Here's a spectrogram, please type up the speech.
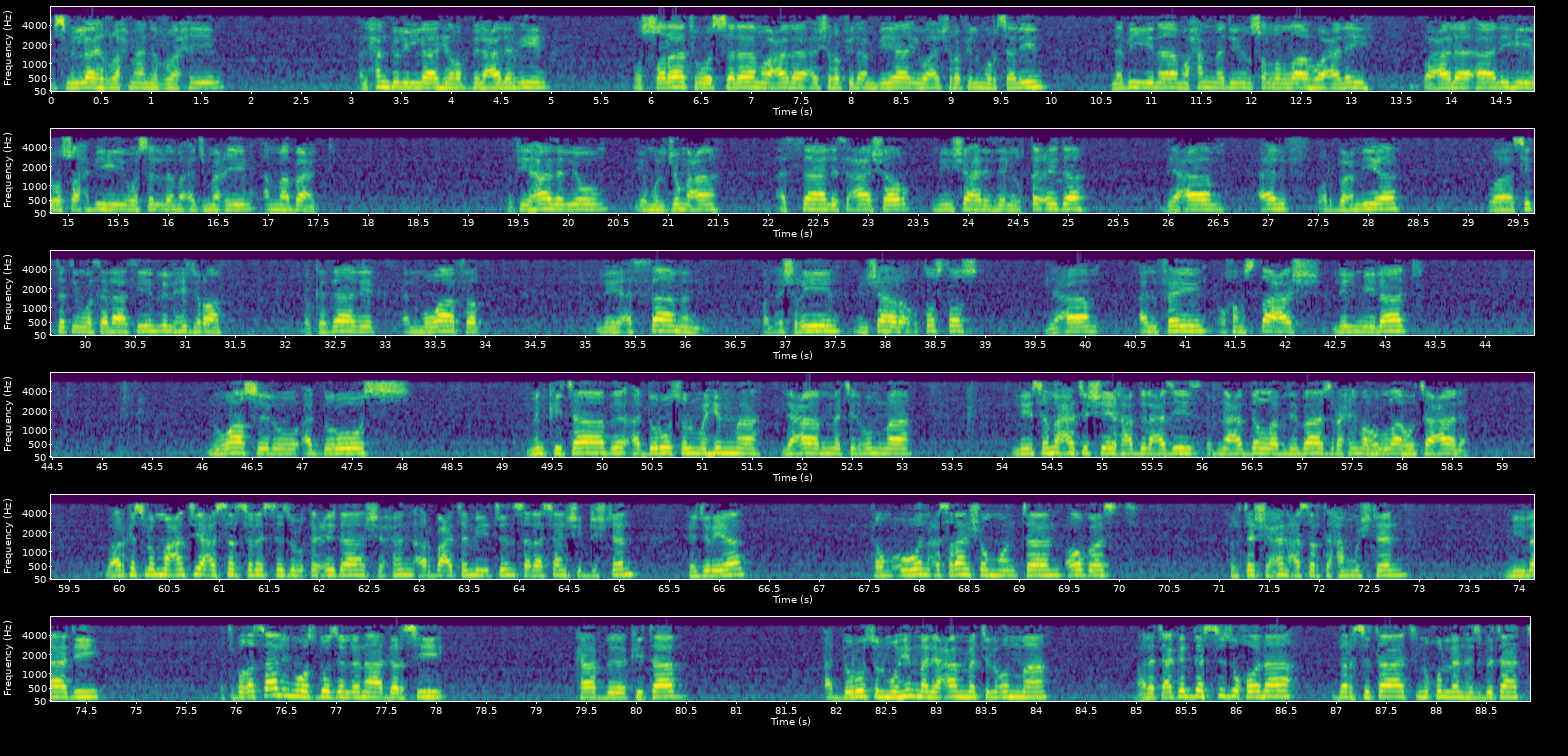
بسم الله الرحمن الرحيم. الحمد لله رب العالمين والصلاة والسلام على أشرف الأنبياء وأشرف المرسلين نبينا محمد صلى الله عليه وعلى آله وصحبه وسلم أجمعين. أما بعد ففي هذا اليوم يوم الجمعة الثالث عشر من شهر ذي القعدة لعام 1436 للهجرة. وكذلك الموافق للثامن والعشرين من شهر أغسطس لعام 2015 للميلاد. نواصل الدروس من كتاب الدروس المهمة لعامة الأمة لسماحة الشيخ عبد العزيز بن عبد الله بن باز رحمه الله تعالى. باركس لما عنتي عسر سلسة ذو القعدة شحن أربعة مئة سلاسان شدشتن هجرية. كم أون عسران شمونتن أوغست كلتا شحن عسر تحمشتن ميلادي. تبغى نوصدو زلنا درسي. كاب كتاب الدروس المهمة لعامة الأمة. على تعقد السزو خونا درستات نقول هزبتات.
